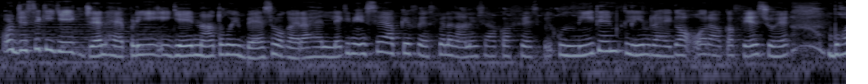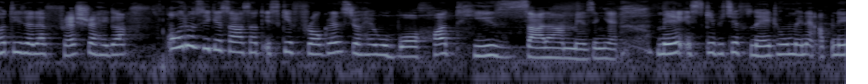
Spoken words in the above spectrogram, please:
اور جیسے کہ یہ ایک جیل ہے، پڑی یہ نہ تو کوئی بیس وغیرہ ہے، لیکن اس سے آپ کے فیس پہ لگانے سے آپ کا فیس بالکل نیٹ اینڈ کلین رہے گا اور آپ کا فیس جو ہے بہت ہی زیادہ فریش رہے گا۔ اور اسی کے ساتھ ساتھ اس کی فروگرنس جو ہے وہ بہت ہی زیادہ امیزنگ ہے میں اس کے پیچھے فلیٹ ہوں میں نے اپنے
